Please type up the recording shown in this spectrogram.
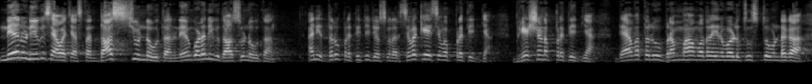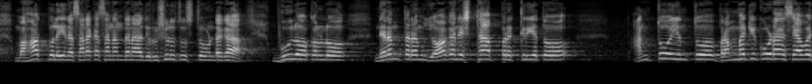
నేను నీకు సేవ చేస్తాను. దాస్యుణ్ణి అవుతాను నేను కూడా నీకు దాస్యుణ్ణి అవుతాను అని ఇద్దరు ప్రతిజ్ఞ చేసుకున్నారు. శివకేశవ ప్రతిజ్ఞ భీషణ ప్రతిజ్ఞ. దేవతలు బ్రహ్మ మొదలైన వాళ్ళు చూస్తూ ఉండగా మహాత్ములైన సనక సనందనాది ఋషులు చూస్తూ ఉండగా భూలోకంలో నిరంతరం యోగనిష్టా ప్రక్రియతో అంతో ఇంతో బ్రహ్మకి కూడా సేవ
